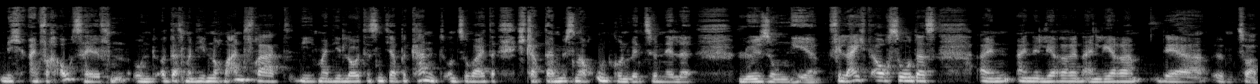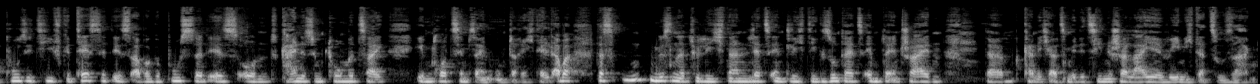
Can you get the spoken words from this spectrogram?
nicht einfach aushelfen und, und dass man die nochmal anfragt. Die, ich meine, die Leute sind ja bekannt und so weiter. Ich glaube, da müssen auch unkonventionelle Lösungen her. Vielleicht auch so, dass ein, eine Lehrerin, ein Lehrer, der äh, zwar positiv getestet ist, aber geboostert ist und keine Symptome zeigt, eben trotzdem seinen Unterricht hält. Aber das müssen natürlich dann letztendlich die Gesundheitsämter entscheiden. Da kann ich als medizinischer Laie wenig dazu sagen.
